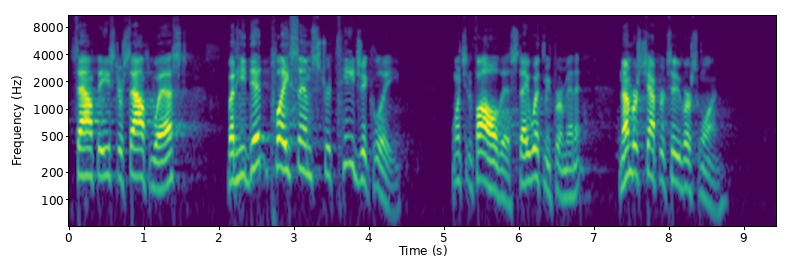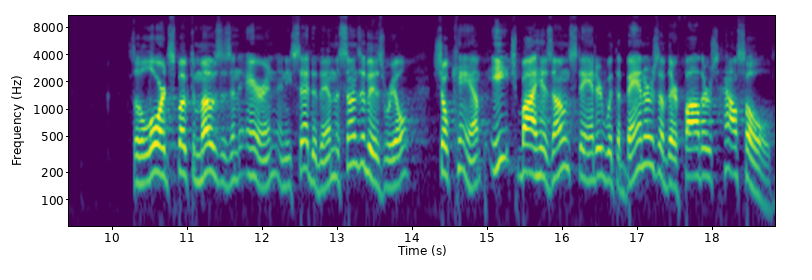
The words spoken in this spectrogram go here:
southeast, or southwest, but he did place them strategically. I want you to follow this. Stay with me for a minute. Numbers chapter 2, verse 1. So the Lord spoke to Moses and Aaron, and he said to them, The sons of Israel shall camp, each by his own standard, with the banners of their father's household.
